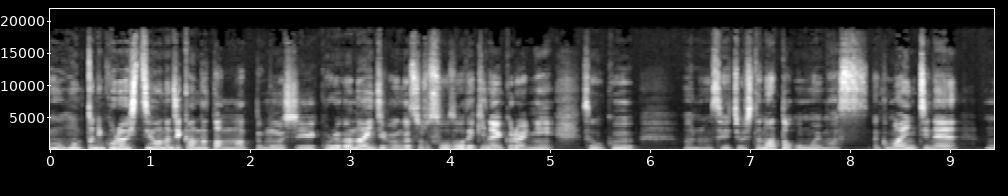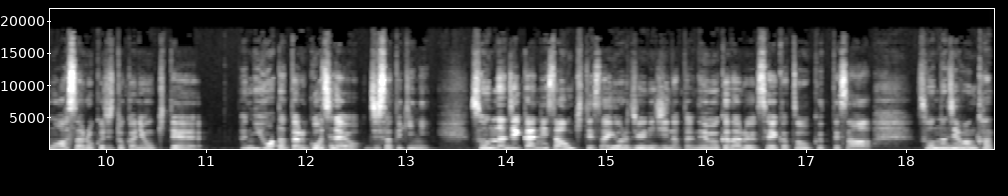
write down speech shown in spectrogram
もう本当にこれは必要な時間だったんだなって思うしこれがない自分がちょっと想像できないくらいにすごくあの成長したなと思います。なんか毎日ねもう朝6時とかに起きて日本だったら5時だよ時差的に。そんな時間にさ起きてさ夜12時になったら眠くなる生活を送ってさそんな自分考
